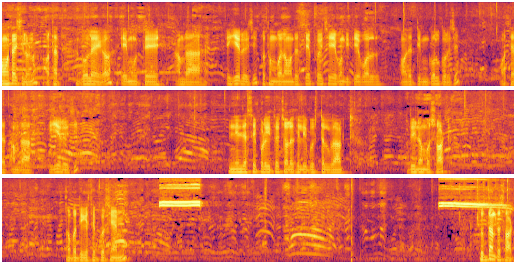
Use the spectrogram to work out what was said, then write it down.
ক্ষমতাই ছিল না, অর্থাৎ গোল হয়ে গেল। এই মুহূর্তে আমরা এগিয়ে রয়েছি। প্রথম বল আমাদের সেভ হয়েছে এবং দ্বিতীয় বল আমাদের টিম গোল করেছে। অর্থাৎ আমরা এগিয়ে রয়েছি। নীল জার্সি পরিহিত চলো খেলি বুস্টাল গার্ড দুই নম্বর শট। অপরদিকে সেভ করছি আমি। দুর্দান্ত শট।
